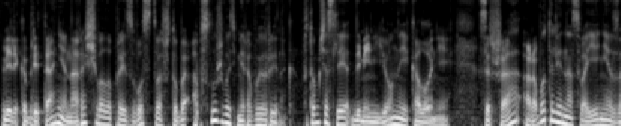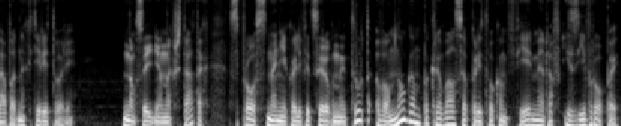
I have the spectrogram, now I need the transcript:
Великобритания наращивала производство, чтобы обслуживать мировой рынок, в том числе доминионные колонии. США работали на освоение западных территорий. Но в Соединенных Штатах спрос на неквалифицированный труд во многом покрывался притоком фермеров из Европы,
